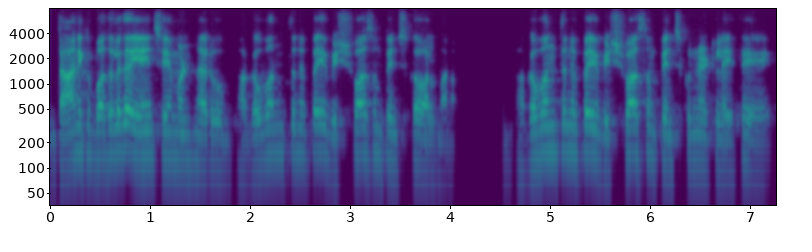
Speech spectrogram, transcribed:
దానికి బదులుగా ఏం చేయమంటున్నారు? భగవంతునిపై విశ్వాసం పెంచుకోవాలి మనం. భగవంతునిపై విశ్వాసం పెంచుకున్నట్లయితే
